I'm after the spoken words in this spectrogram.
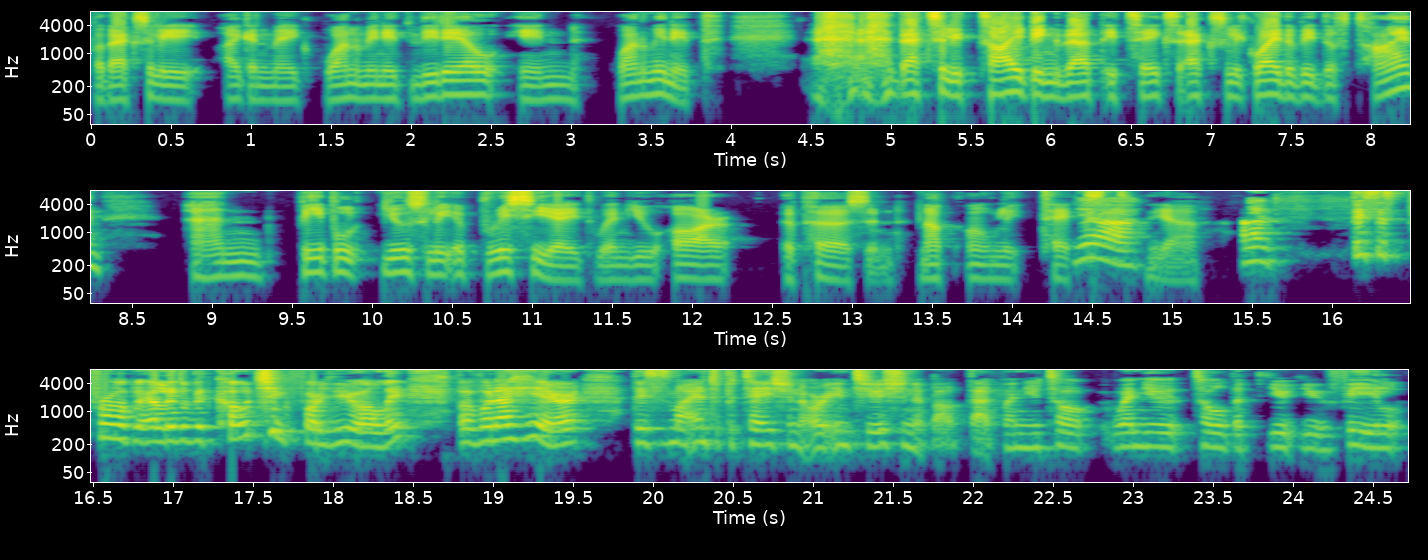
But actually I can make one minute video in one minute. and actually typing that it takes actually quite a bit of time. And people usually appreciate when you are a person, not only text. Yeah. Yeah. And this is probably a little bit coaching for you, Olli. But what I hear, this is my interpretation or intuition about that. When you talk, when you told that you, you feel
